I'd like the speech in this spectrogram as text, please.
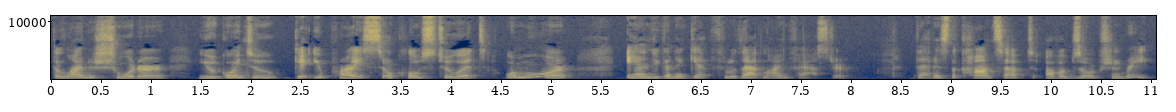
the line is shorter, you're going to get your price or close to it or more, and you're going to get through that line faster. That is the concept of absorption rate.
